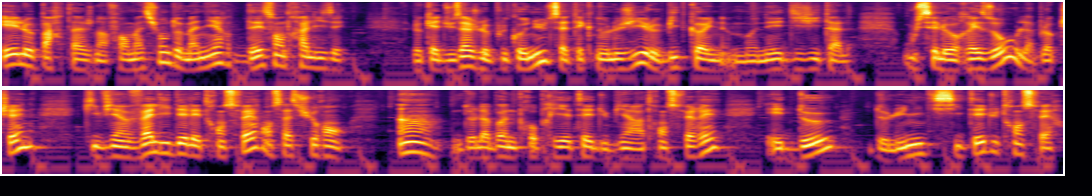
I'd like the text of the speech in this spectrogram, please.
et le partage d'informations de manière décentralisée. Le cas d'usage le plus connu de cette technologie est le Bitcoin, monnaie digitale, où c'est le réseau, la blockchain, qui vient valider les transferts en s'assurant 1. de la bonne propriété du bien à transférer et 2. de l'unicité du transfert.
